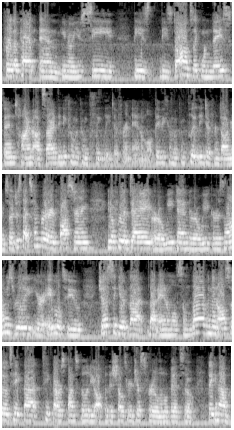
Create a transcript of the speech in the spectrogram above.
for the pet and you know you see these these dogs like when they spend time outside they become a completely different animal. They become a completely different dog. And so just that temporary fostering you know for a day or a weekend or a week or as long as really you're able to just to give that that animal some love and then also take that take that responsibility off of the shelter just for a little bit so they can have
